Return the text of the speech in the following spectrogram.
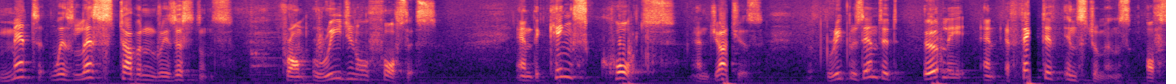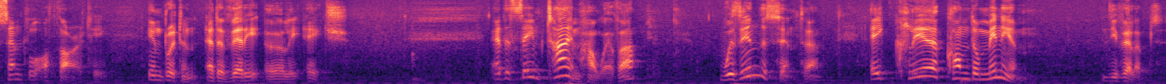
met with less stubborn resistance from regional forces, and the king's courts and judges represented early and effective instruments of central authority in Britain at a very early age. At the same time, however, within the center, a clear condominium developed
